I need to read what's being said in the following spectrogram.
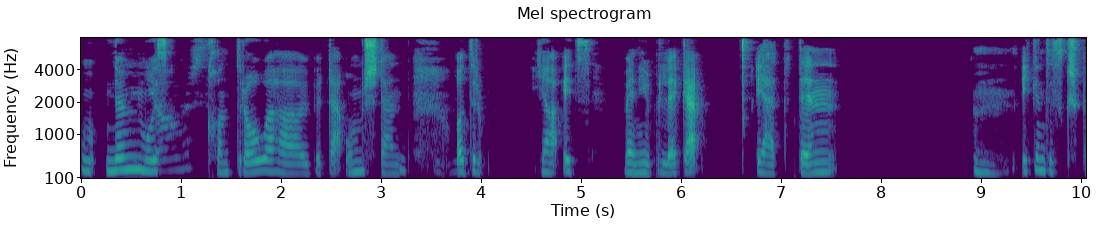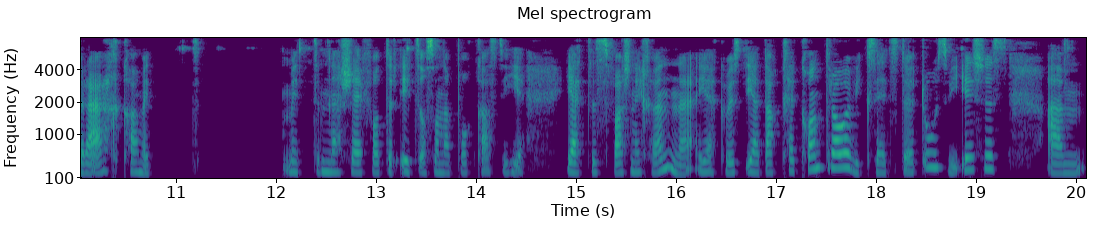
Und nicht mehr muss anders? Kontrolle haben über den Umstand. Mhm. Oder, ja, jetzt, wenn ich überlege, ich hatte dann mh, hm, irgendein Gespräch gehabt mit mit einem Chef oder jetzt auch so einem Podcast hier. Ich hätte es fast nicht können. Ich habe gewusst, ich habe da keine Kontrolle. Wie sieht es dort aus? Wie ist es? Ähm,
